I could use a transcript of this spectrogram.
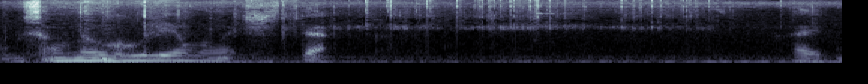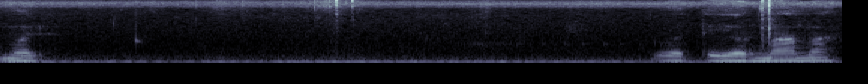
Kusang nahuhuli ang mga isda. Kahit mall. Go to your mama.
